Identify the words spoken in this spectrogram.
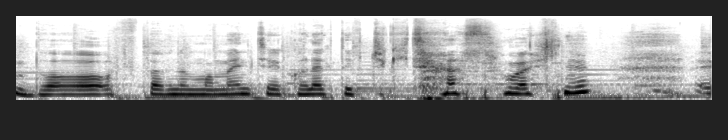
Bo w pewnym momencie kolektyw Chiquitas właśnie yy,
